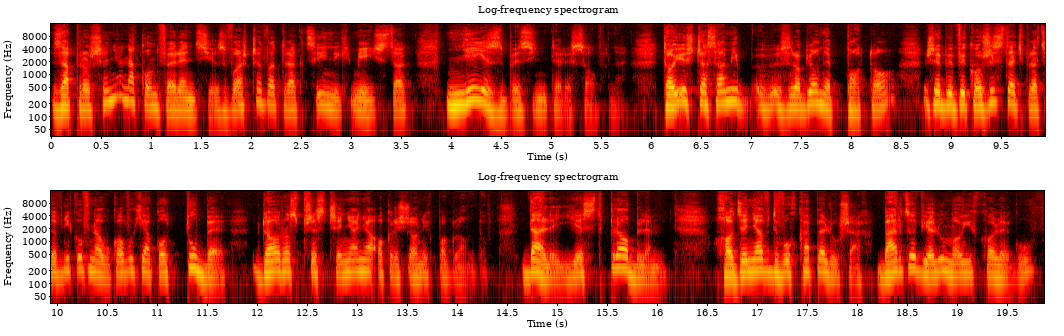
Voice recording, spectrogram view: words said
Zaproszenie na konferencje, zwłaszcza w atrakcyjnych miejscach, nie jest bezinteresowne. To jest czasami y, zrobione po to, żeby wykorzystać pracowników naukowych jako tubę do rozprzestrzeniania określonych poglądów. Dalej jest problem chodzenia w dwóch kapeluszach. Bardzo wielu moich kolegów e,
